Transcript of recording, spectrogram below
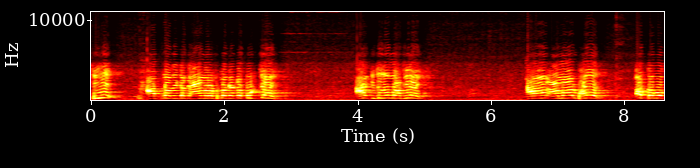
কি? আপনাদের কাছে আনারস একটা ভোট চাই আর কিছু জন্য আসি নাই আর আমার ভাইয়ের অধ্যাপক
